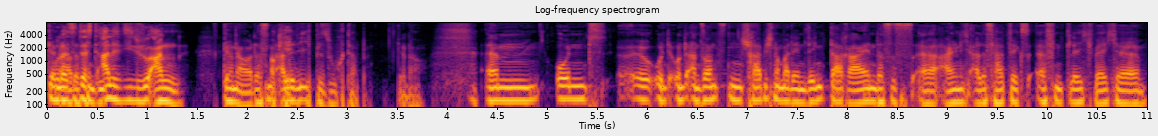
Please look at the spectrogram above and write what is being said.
genau. Oder sind das, das alle, die du an? Genau, das sind okay. alle, die ich besucht habe genau. Ähm, und, äh, und, und ansonsten schreibe ich nochmal den Link da rein. Das ist äh, eigentlich alles halbwegs öffentlich, welche,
